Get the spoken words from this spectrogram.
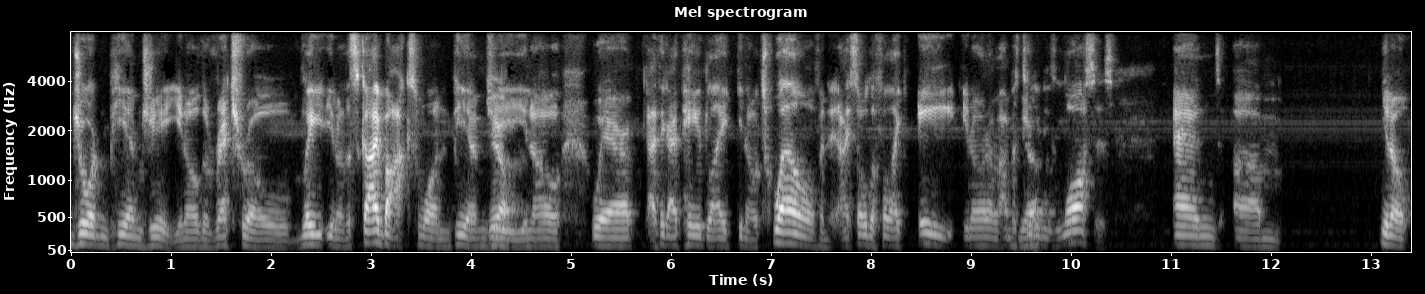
Jordan PMG, you know, the retro late, you know, the skybox one PMG, yeah. you know, where I think I paid like, you know, 12 and I sold it for like eight, you know, and I was taking yeah. these losses. And, um, you know,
